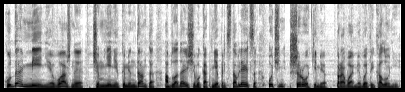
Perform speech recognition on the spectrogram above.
куда менее важное, чем мнение коменданта, обладающего, как мне представляется, очень широкими правами в этой колонии.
